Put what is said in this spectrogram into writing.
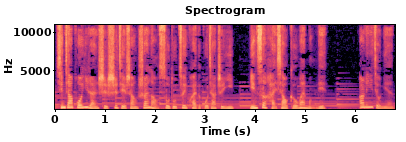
新加坡依然是世界上衰老速度最快的国家之一，银色海啸格外猛烈。二零一九年，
